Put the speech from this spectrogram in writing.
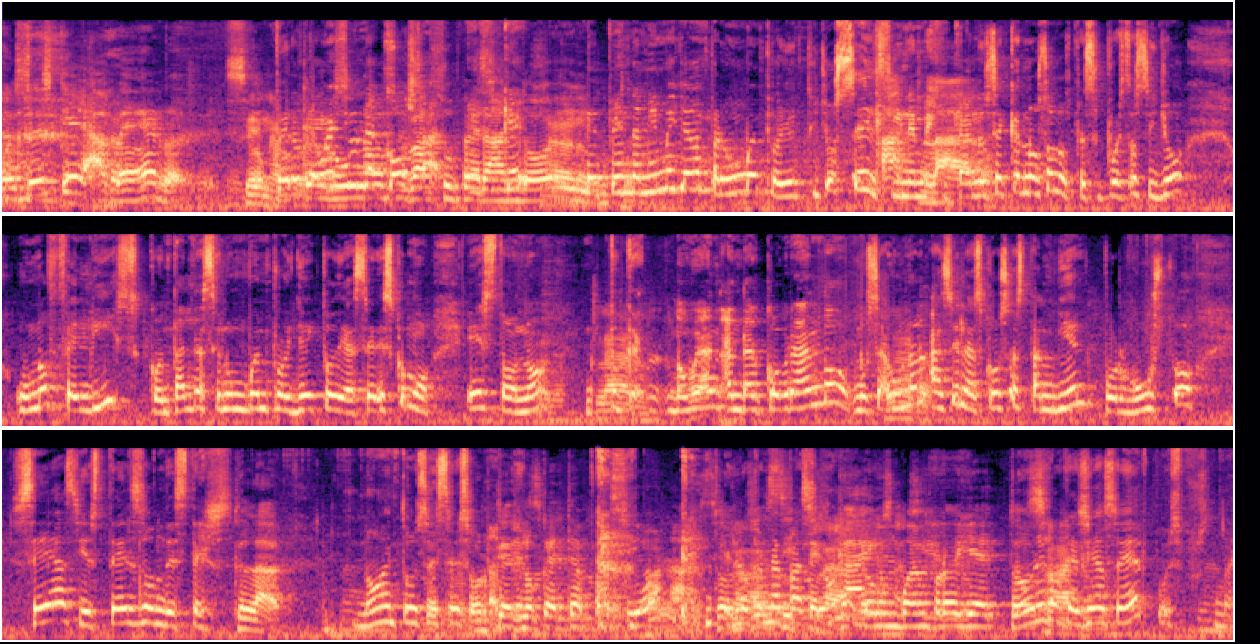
Pues es que, a ver, Sí, no. Pero te voy a decir uno una se cosa, es que depende, a mí me llaman para un buen proyecto y yo sé el Ah, cine claro. mexicano, sé que no son los presupuestos y yo, uno feliz con tal de hacer un buen proyecto, de hacer, es como esto, ¿no? claro. Tú que No voy a andar cobrando, o sea, uno hace las cosas también por gusto, seas y estés donde estés. Claro. ¿No? Entonces eso Porque es lo que te apasiona. Es lo que Entonces, me si apasiona. te cae un buen proyecto. Lo único que sé hacer, pues, pues imagínate.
